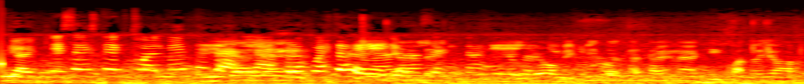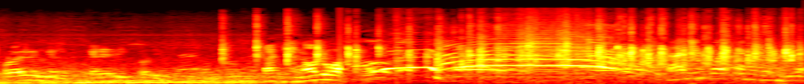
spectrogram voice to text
¿Qué hay? Esa es textualmente la, la propuesta de ellos. dígale, Yo me quito esta cadena de aquí cuando ellos aprueben el crédito. de- Hasta que no lo aprueben. Tal y cual como lo envió.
